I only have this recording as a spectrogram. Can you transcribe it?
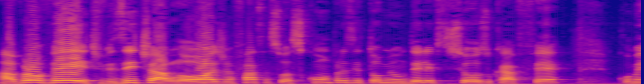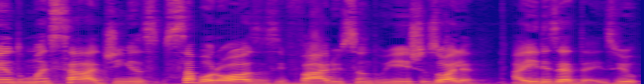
Aproveite, visite a loja, faça suas compras e tome um delicioso café, comendo umas saladinhas saborosas e vários sanduíches. Olha, a Iris é 10, viu?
